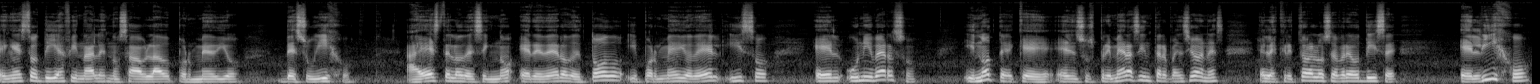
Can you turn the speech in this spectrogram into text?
en estos días finales nos ha hablado por medio de su Hijo a éste lo designó heredero de todo y por medio de él hizo el universo. Y note que en sus primeras intervenciones el escritor a los hebreos dice, el Hijo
